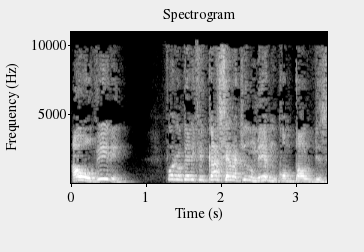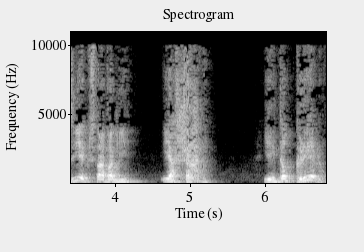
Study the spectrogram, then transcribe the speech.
Ao ouvirem, foram verificar se era aquilo mesmo, como Paulo dizia que estava ali, e acharam. E então creram.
